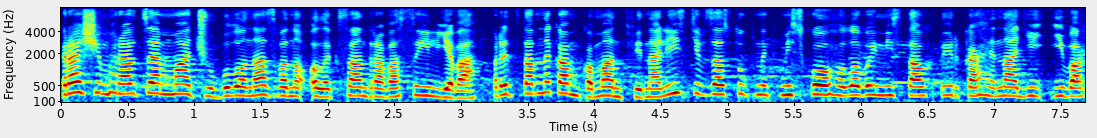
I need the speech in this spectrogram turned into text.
Кращим гравцем матчу було названо Олександра Васильєва. Представникам команд фіналістів заступник міського голови міста Охтирка Геннадій Івах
